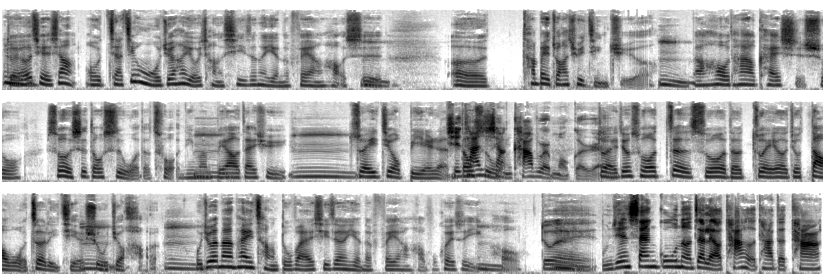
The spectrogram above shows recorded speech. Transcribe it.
对，而且像我贾静雯，我觉得他有一场戏真的演的非常好，是、嗯、呃，他被抓去警局了，嗯，然后他要开始说。所有事都是我的错，你们不要再去追究别人。其实他是想 cover 某个人，对，就说这所有的罪恶就到我这里结束就好了。嗯，我觉得那他一场独白戏真的演的非常好，不愧是影后。对，我们今天三姑呢在聊她和她的她，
